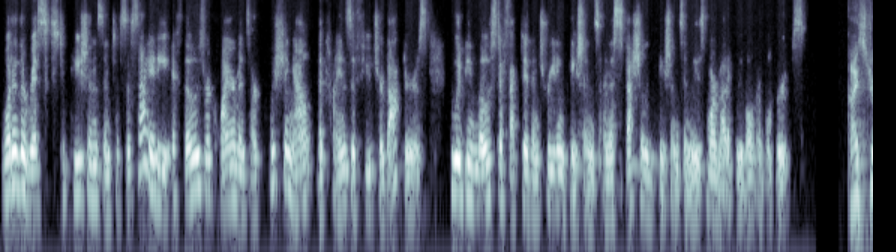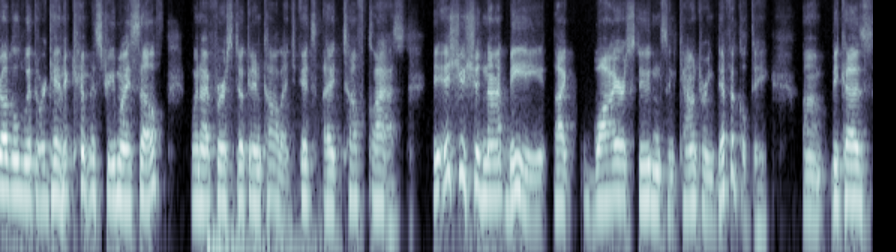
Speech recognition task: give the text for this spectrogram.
what are the risks to patients and to society if those requirements are pushing out the kinds of future doctors who would be most effective in treating patients and especially patients in these more medically vulnerable groups? I struggled with organic chemistry myself when I first took it in college. It's a tough class. The issue should not be like, why are students encountering difficulty? Um, because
